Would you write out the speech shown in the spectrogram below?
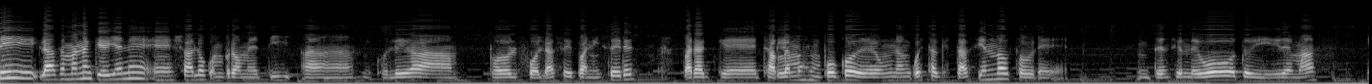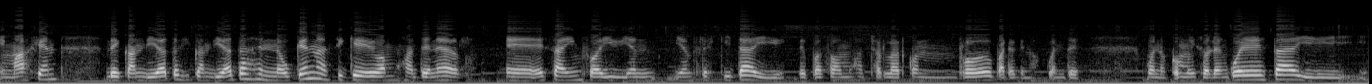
Sí, la semana que viene eh, ya lo comprometí a mi colega Rodolfo Lace Paniceres para que charlemos un poco de una encuesta que está haciendo sobre intención de voto y demás, imagen de candidatos y candidatas en Neuquén, así que vamos a tener eh, esa info ahí bien, bien fresquita y de paso vamos a charlar con Rodo para que nos cuente bueno cómo hizo la encuesta y,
